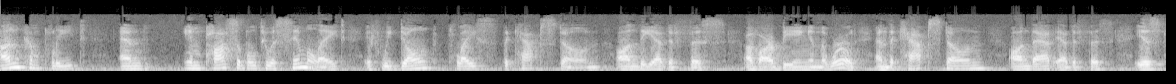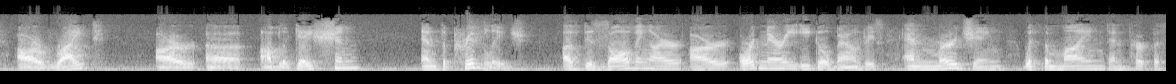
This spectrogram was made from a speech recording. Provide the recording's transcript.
incomplete and impossible to assimilate if we don't place the capstone on the edifice of our being in the world. And the capstone on that edifice is our right, our uh, obligation, and the privilege of dissolving our, our ordinary ego boundaries and merging with the mind and purpose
